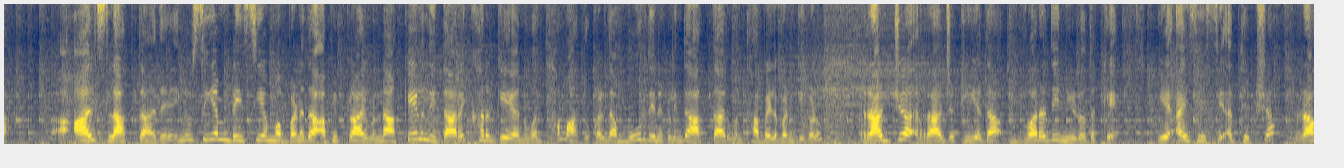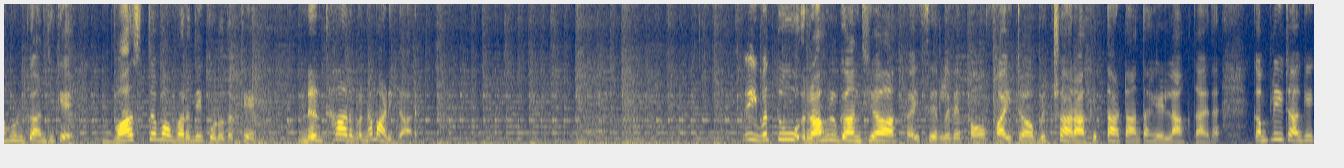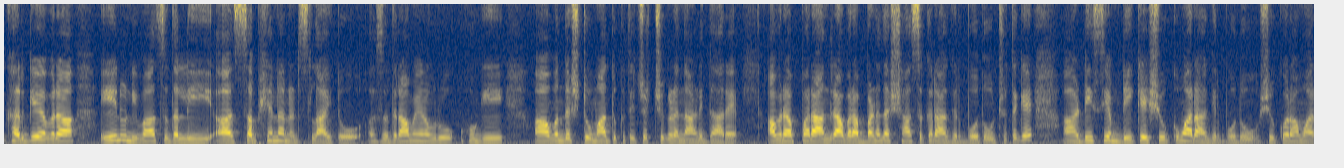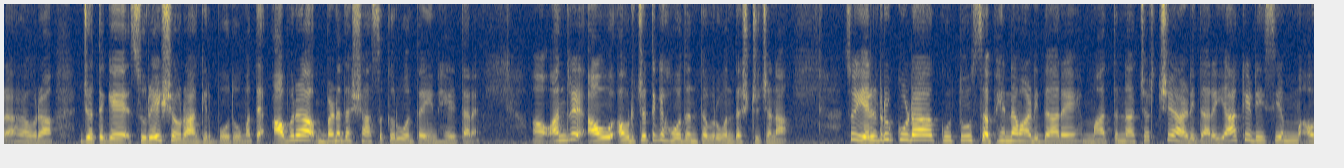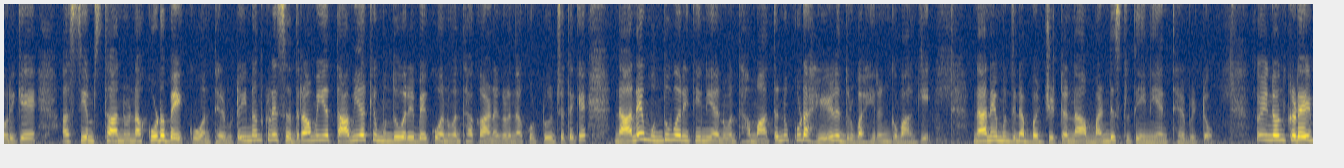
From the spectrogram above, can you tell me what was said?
ಆ, ಆಲಿಸಲಾಗ್ತಾ ಇದೆ. ಇನ್ನು ಸಿಎಂ ಡಿ ಸಿಎಂ ಬಣದ ಅಭಿಪ್ರಾಯವನ್ನು ಕೇಳಲಿದ್ದಾರೆ ಖರ್ಗೆ ಅನ್ನುವಂಥ ಮಾತು. ಕಳೆದ ಮೂರು ದಿನಗಳಿಂದ ಆಗ್ತಾ ಇರುವಂತಹ ಬೆಳವಣಿಗೆಗಳು ರಾಜ್ಯ ರಾಜಕೀಯದ ವರದಿ ನೀಡೋದಕ್ಕೆ ಎಐಸಿಸಿ ಅಧ್ಯಕ್ಷ ರಾಹುಲ್ ಗಾಂಧಿಗೆ ವಾಸ್ತವ ವರದಿ ಕೊಡೋದಕ್ಕೆ ನಿರ್ಧಾರವನ್ನು ಮಾಡಿದ್ದಾರೆ. ಇವತ್ತು ರಾಹುಲ್ ಗಾಂಧಿಯ ಕೈ ಸೇರಲಿದೆ ಪವರ್ ಫೈಟ್ ವಿಚಾರ, ಕಿತ್ತಾಟ ಅಂತ ಹೇಳಲಾಗ್ತಾ ಇದೆ. ಕಂಪ್ಲೀಟ್ ಆಗಿ ಖರ್ಗೆ ಅವರ ಏನು ನಿವಾಸದಲ್ಲಿ ಸಭೆಯನ್ನು ನಡೆಸಲಾಯಿತು. ಸಿದ್ದರಾಮಯ್ಯನವರು ಹೋಗಿ ಒಂದಷ್ಟು ಮಾತುಕತೆ ಚರ್ಚೆಗಳನ್ನು ಆಡಿದ್ದಾರೆ. ಅವರ ಪರ ಅಂದರೆ ಅವರ ಬಣದ ಶಾಸಕರಾಗಿರ್ಬೋದು, ಜೊತೆಗೆ D C M D K Shivakumar ಆಗಿರ್ಬೋದು, ಶಿವಕುಮಾರ್ ಅವರ ಜೊತೆಗೆ ಸುರೇಶ್ ಅವರಾಗಿರ್ಬೋದು ಮತ್ತು ಅವರ ಬಣದ ಶಾಸಕರು ಅಂತ ಏನು ಹೇಳ್ತಾರೆ? ಅಂದರೆ ಅಂದ್ರೆ ಅವ್, ಅವ್ರ ಜೊತೆಗೆ ಹೋದಂಥವರು ಒಂದಷ್ಟು ಜನ. ಸೊ ಎಲ್ಲರೂ ಕೂಡ ಕೂತು ಸಭೆಯನ್ನ ಮಾಡಿದ್ದಾರೆ, ಮಾತನ್ನ ಚರ್ಚೆ ಆಡಿದ್ದಾರೆ. ಯಾಕೆ ಡಿ ಸಿ ಎಂ ಅವರಿಗೆ ಸಿ ಎಂ ಸ್ಥಾನವನ್ನ ಕೊಡಬೇಕು ಅಂತ ಹೇಳ್ಬಿಟ್ಟು ಇನ್ನೊಂದು ಕಡೆ ಸಿದ್ದರಾಮಯ್ಯ ತಾವ್ಯಾಕೆ ಮುಂದುವರಿಬೇಕು ಅನ್ನುವಂಥ ಕಾರಣಗಳನ್ನ ಕೊಟ್ಟು, ಜೊತೆಗೆ ನಾನೇ ಮುಂದುವರಿತೀನಿ ಅನ್ನುವಂಥ ಮಾತನ್ನು ಕೂಡ ಹೇಳಿದ್ರು ಬಹಿರಂಗವಾಗಿ. ನಾನೇ ಮುಂದಿನ ಬಜೆಟನ್ನು ಮಂಡಿಸ್ತೀನಿ ಅಂತ ಹೇಳ್ಬಿಟ್ಟು. ಸೊ ಇನ್ನೊಂದು ಕಡೆ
